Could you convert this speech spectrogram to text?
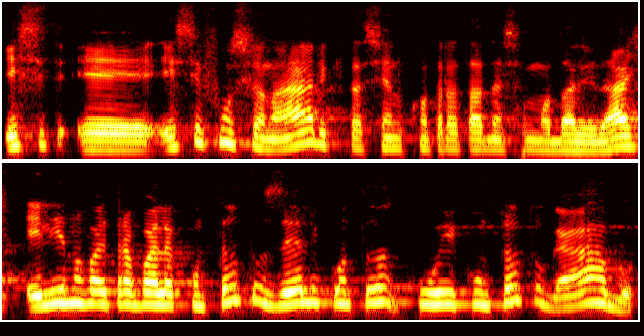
esse, é, esse funcionário que está sendo contratado nessa modalidade, ele não vai trabalhar com tanto zelo e com, e com tanto garbo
